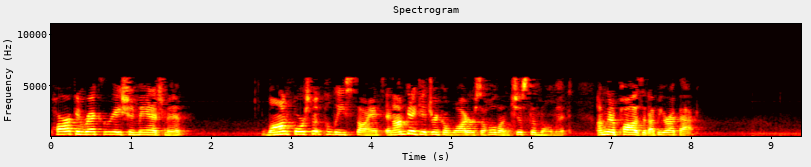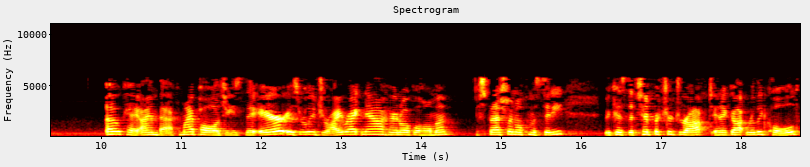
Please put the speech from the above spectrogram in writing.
park and recreation management, law enforcement police science, and I'm going to get a drink of water, so hold on just a moment. I'm going to pause it. I'll be right back. Okay, I am back. My apologies. The air is really dry right now here in Oklahoma, especially in Oklahoma City, because the temperature dropped and it got really cold,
